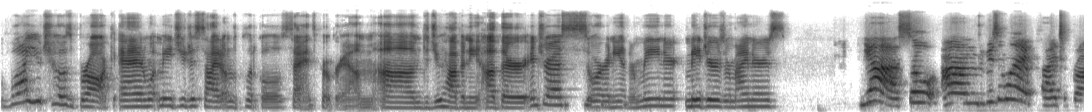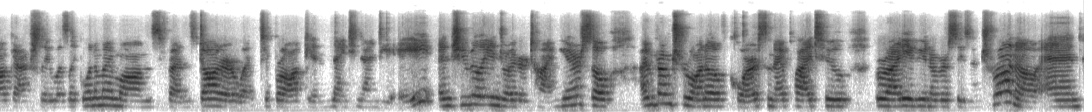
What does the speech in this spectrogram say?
why you chose Brock and what made you decide on the political science program. Um, did you have any other interests or any other minor, majors or minors? Yeah, so um, the reason why I applied to Brock actually was like one of my mom's friend's daughter went to Brock in 1998 and she really enjoyed her time here. So I'm from Toronto, of course, and I applied to a variety of universities in Toronto. And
